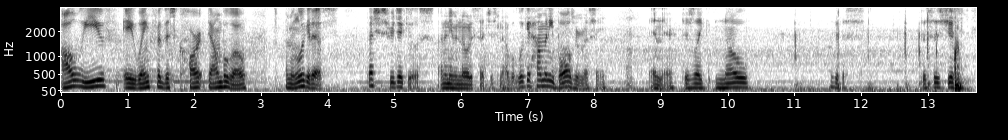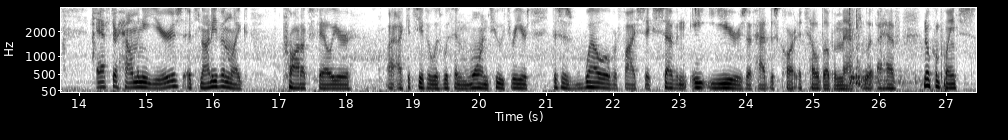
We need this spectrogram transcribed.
I'll leave a link for this cart down below. I mean look at this. That's just ridiculous. I didn't even notice that just now but look at how many balls we're missing in there. There's like no look at this. This is just after how many years, it's not even like product failure. I, I, could see if it was within one, two, three years. This is well over five, six, seven, eight years I've had this cart. It's held up immaculate. I have no complaints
